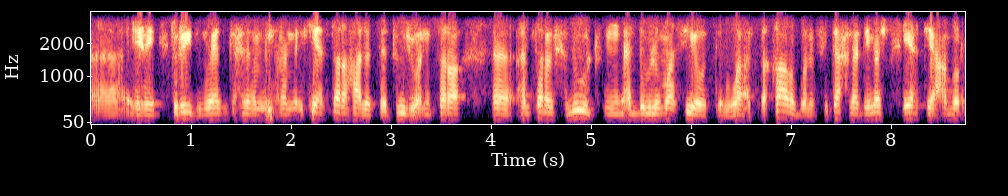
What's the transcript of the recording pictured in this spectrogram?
يعني تريد الولايات المتحده الأمريكية أن ترى هذا التتويج وأن ترى أن ترى الحلول الدبلوماسية والتقارب والانفتاح على دمشق يأتي عبر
